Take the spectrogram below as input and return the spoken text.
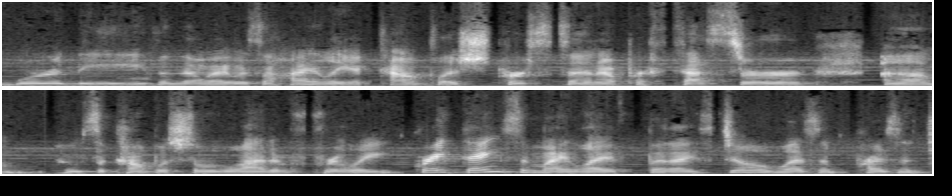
worthy, even though I was a highly accomplished person, a professor um, who's accomplished a lot of really great things in my life, but I still wasn't present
